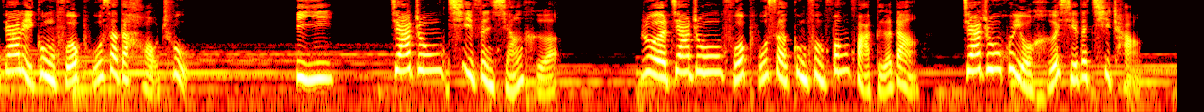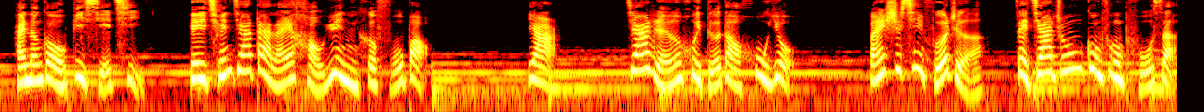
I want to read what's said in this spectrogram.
家里供佛菩萨的好处，第一，家中气氛祥和。若家中佛菩萨供奉方法得当，家中会有和谐的气场，还能够避邪气，给全家带来好运和福报。第二，家人会得到护佑。凡是信佛者，在家中供奉菩萨。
